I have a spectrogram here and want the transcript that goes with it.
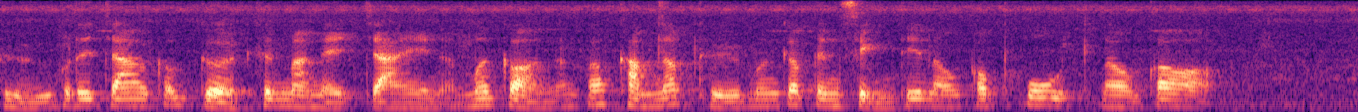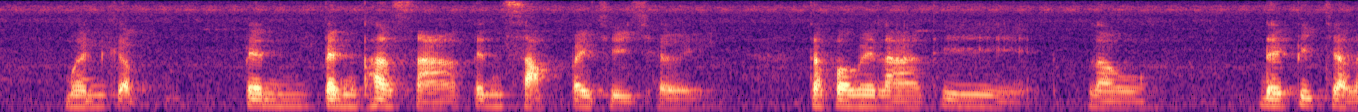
ถือพระเจ้าก็เกิดขึ้นมาในใจนะเมื่อก่อนแล้วก็คำนับถือมันก็เป็นสิ่งที่เราก็พูดเราก็เหมือนกับเป็นเป็นภาษาเป็นศัพท์ไปเฉยๆแต่พอเวลาที่เราได้พิจาร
